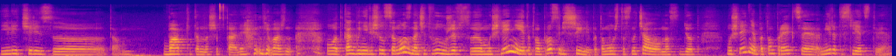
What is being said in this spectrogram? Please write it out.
или через э, там, бабки там нашептали, неважно. Вот, как бы не решился нос, значит, вы уже в своем мышлении этот вопрос решили, потому что сначала у нас идет мышление, а потом проекция. Мир — это следствие.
